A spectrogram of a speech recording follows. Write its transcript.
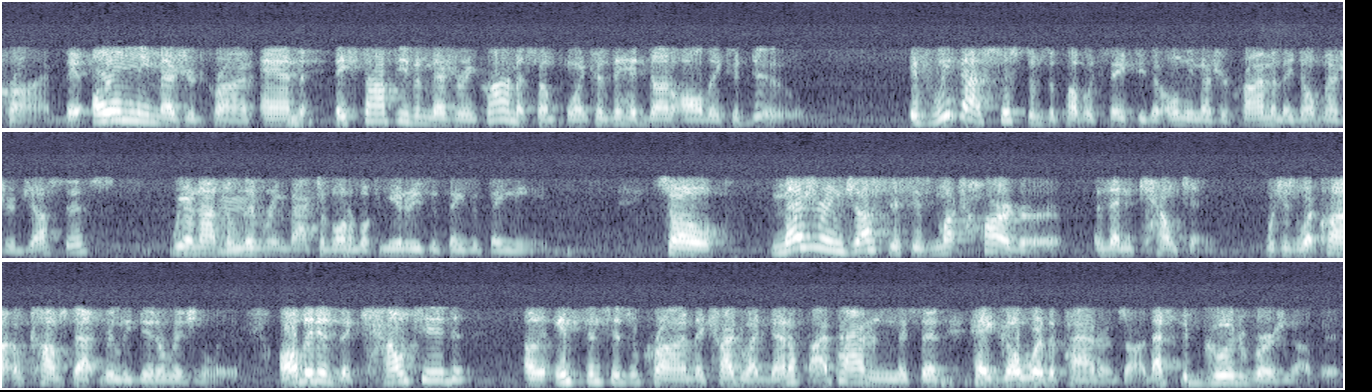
crime. They only measured crime, and they stopped even measuring crime at some point because they had done all they could do. If we've got systems of public safety that only measure crime and they don't measure justice, we are not mm. delivering back to vulnerable communities the things that they need. So measuring justice is much harder than counting, which is what CompStat really did originally. All they did is they counted uh, instances of crime. They tried to identify patterns and they said, hey, go where the patterns are. That's the good version of it.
